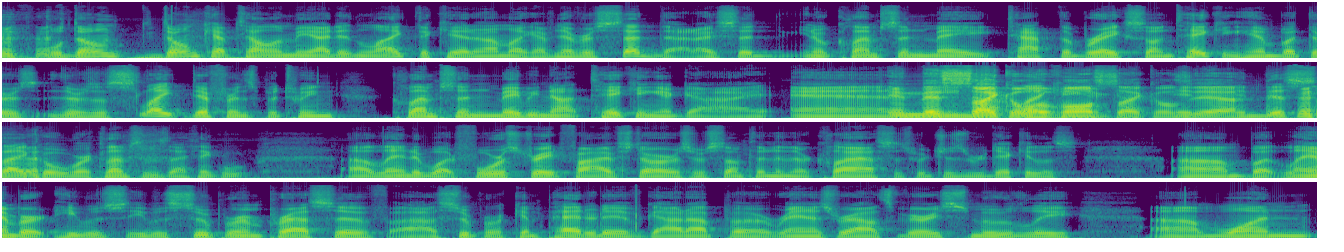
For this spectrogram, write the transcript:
well, don't don't kept telling me I didn't like the kid, and I'm like, I've never said that. I said, you know, Clemson may tap the brakes on taking him, but there's there's a slight difference between Clemson maybe not taking a guy and In this cycle of all cycles, In- yeah. In this cycle where Clemson's, I think, uh, landed what four straight five stars or something in their classes, which is ridiculous. Um, but Lambert, he was he was super impressive, uh, super competitive. Got up, uh, ran his routes very smoothly. Um, won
